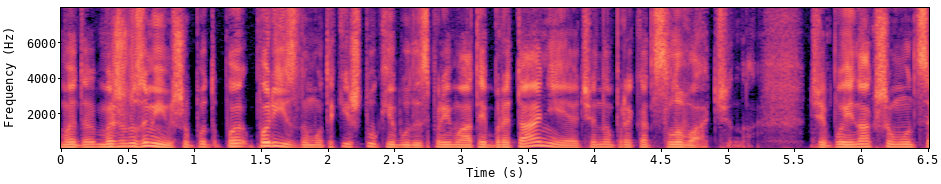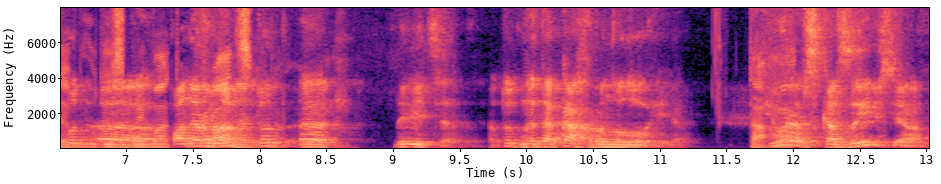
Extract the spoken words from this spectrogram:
Ми, ми ж розуміємо, що по, по, по-різному такі штуки буде сприймати Британія чи, наприклад, Словаччина. Чи по-інакшому це Тут, буде е, сприймати Пане Романе, Франція. тут е, дивіться, а тут не така хронологія. Так. Фюрер сказився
